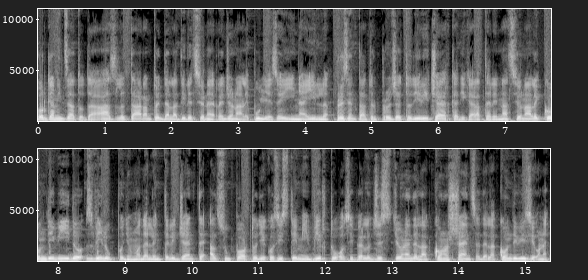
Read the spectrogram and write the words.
organizzato da ASL Taranto e dalla direzione regionale pugliese INAIL. Presentato il progetto di ricerca di carattere nazionale Condivido, sviluppo di un modello intelligente al supporto di ecosistemi virtuosi per la gestione della conoscenza e della condivisione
